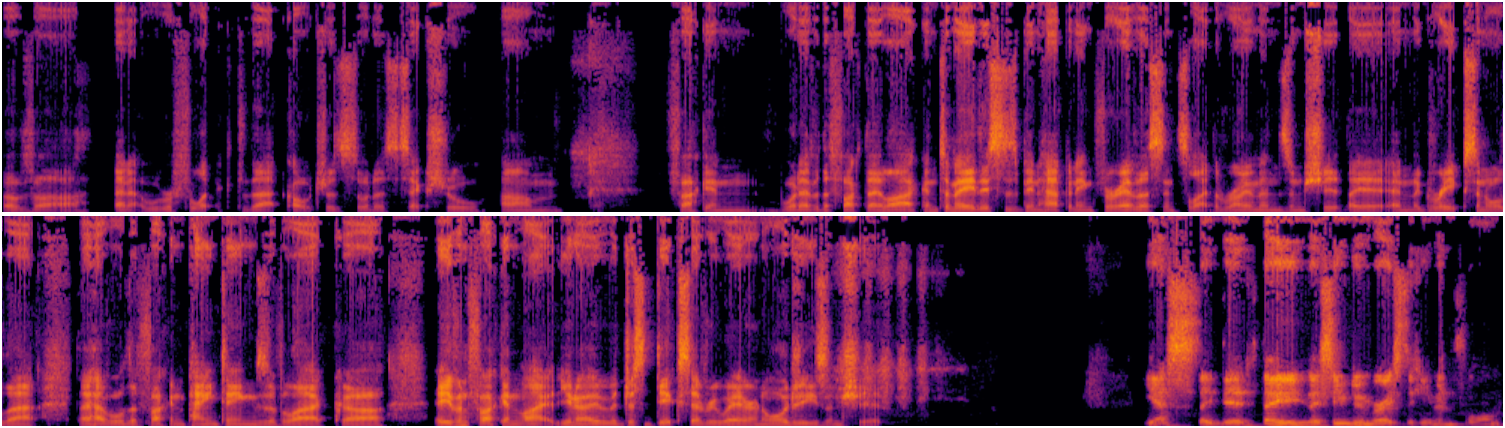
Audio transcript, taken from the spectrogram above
of, uh, and it will reflect that culture's sort of sexual um, fucking whatever the fuck they like. And to me, this has been happening forever since like the Romans and shit, they and the Greeks and all that. They have all the fucking paintings of like, uh, even fucking like you know, with just dicks everywhere and orgies and shit. Yes, they did. They they seem to embrace the human form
